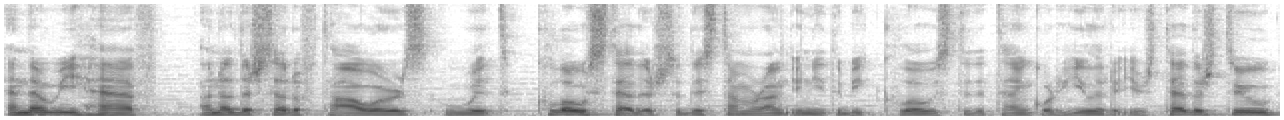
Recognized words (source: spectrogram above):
And then we have another set of towers with close tethers. So this time around you need to be close to the tank or healer that you're tethered to.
